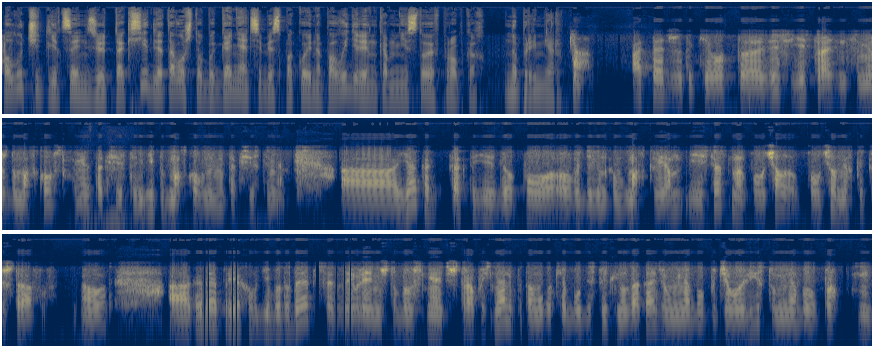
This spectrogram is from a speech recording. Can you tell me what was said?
получить лицензию такси для того, чтобы гонять себе спокойно по выделенкам, не стоя в пробках? Например. А, Опять же таки, вот э, здесь есть разница между московскими таксистами и подмосковными таксистами. А, я как- как-то ездил по выделенкам в Москве и, естественно, получал, получил несколько штрафов. Вот. А когда я приехал в ГИБДД писать заявление, чтобы снять штрафы сняли, потому как я был действительно в заказе, у меня был путевой лист, у меня был, ну,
